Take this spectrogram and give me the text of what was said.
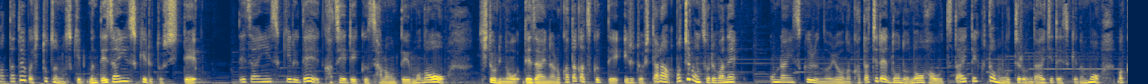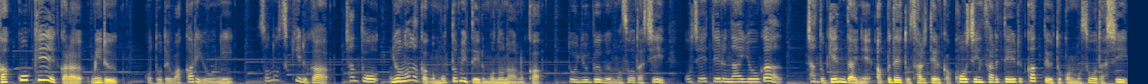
まあ、例えば一つのスキルま、デザインスキルとして、デザインスキルで稼いでいくサロンっていうものを一人のデザイナーの方が作っているとしたら、もちろんそれはね、オンラインスクールのような形でどんどんノウハウを伝えていくとももちろん大事ですけども、まあ、学校経営から見ることでわかるように、そのスキルがちゃんと世の中が求めているものなのかという部分もそうだし、教えている内容がちゃんと現代にアップデートされているか更新されているかっていうところもそうだし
